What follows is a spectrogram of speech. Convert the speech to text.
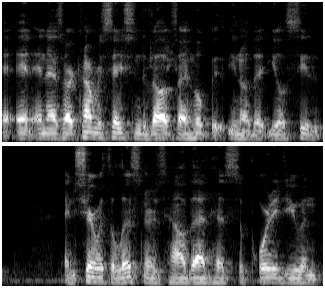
and, and as our conversation develops i hope you know that you'll see and share with the listeners how that has supported you. And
